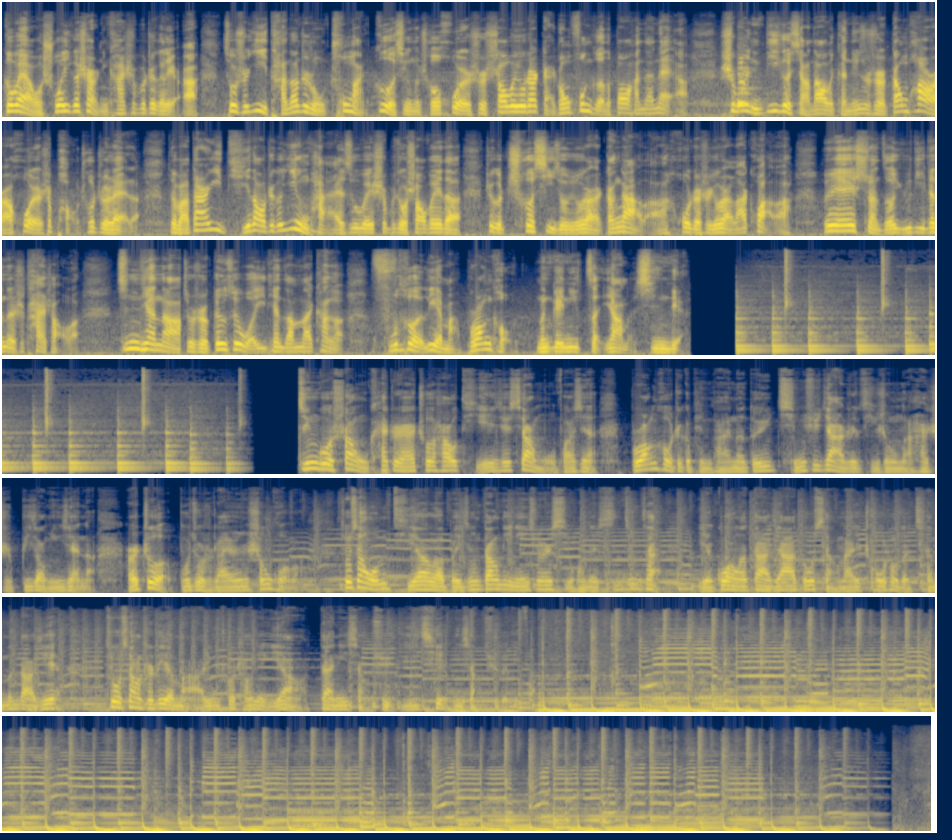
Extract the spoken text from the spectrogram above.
各位啊，我说一个事儿，你看是不是这个理儿啊？就是一谈到这种充满个性的车，或者是稍微有点改装风格的，包含在内啊，是不是你第一个想到的肯定就是钢炮啊，或者是跑车之类的，对吧？但是一提到这个硬派 SUV，是不是就稍微的这个车系就有点尴尬了啊，或者是有点拉胯了啊？因为选择余地真的是太少了。今天呢，就是跟随我一天，咱们来看看福特烈马 Bronco 能给你怎样的吸引点。经过上午开这台车，还有体验一些项目，发现 Bronco 这个品牌呢，对于情绪价值提升呢还是比较明显的。而这不就是来源于生活吗？就像我们体验了北京当地年轻人喜欢的新京菜，也逛了大家都想来瞅瞅的前门大街，就像是烈马用车场景一样，带你想去一切你想去的地方。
